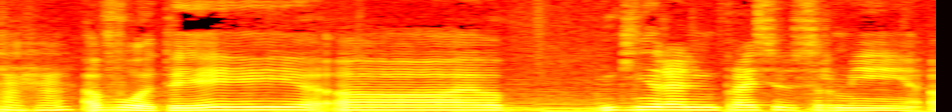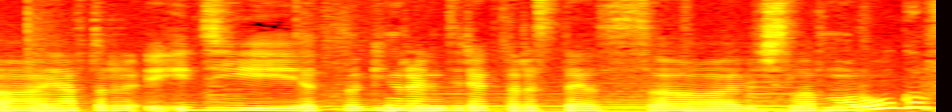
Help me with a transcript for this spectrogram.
Мгм. Вот, и а, генеральным продюсерами а, и автор идеи это генеральный директор СТС а, Вячеслав Муругов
